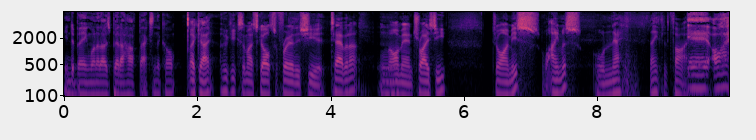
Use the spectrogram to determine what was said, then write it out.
into being one of those better halfbacks in the comp. Okay, who kicks the most goals for Freo this year? Taberner, my man Treacy, Jimis, or Amos, or Nath, Nathan Fyfe? Yeah, I,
